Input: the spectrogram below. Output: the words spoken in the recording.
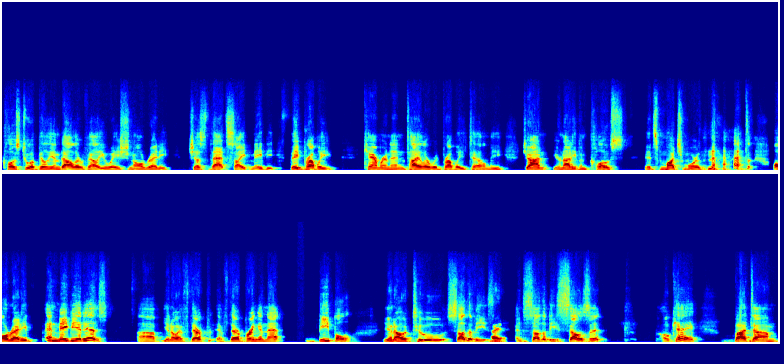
close to a billion dollar valuation already. Just that site, maybe they'd probably Cameron and Tyler would probably tell me, John, you're not even close it's much more than that already, and maybe it is. Uh, you know, if they're if they're bringing that Beeple, you know, to Sotheby's right. and Sotheby's sells it, okay. But um,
